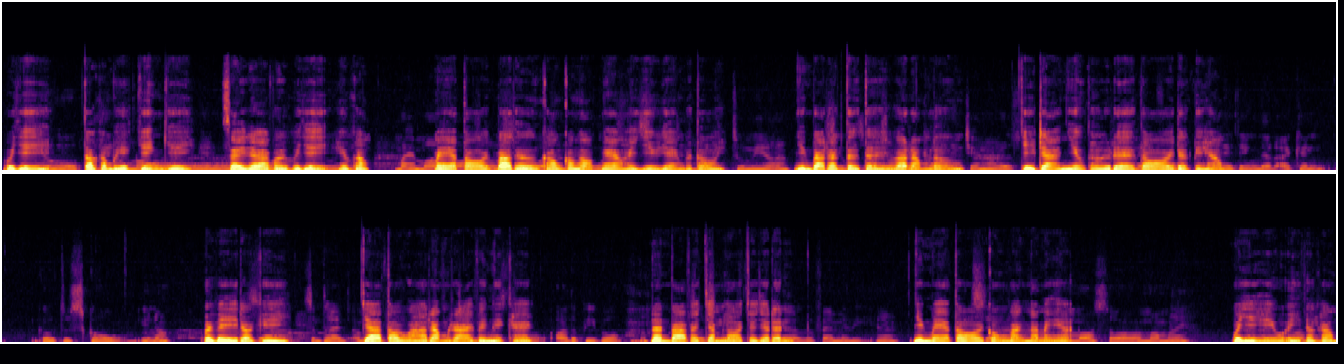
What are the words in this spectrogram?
Quý vị, tôi không biết chuyện gì xảy ra với quý vị, hiểu không? Mẹ tôi, bà thường không có ngọt ngào hay dịu dàng với tôi. Nhưng bà rất tử tế và rộng lượng, chi trả nhiều thứ để tôi được đi học. Bởi vì đôi khi cha tôi quá rộng rãi với người khác, nên bà phải chăm lo cho gia đình. Nhưng mẹ tôi cũng vẫn là mẹ. Quý vị hiểu ý tôi không?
